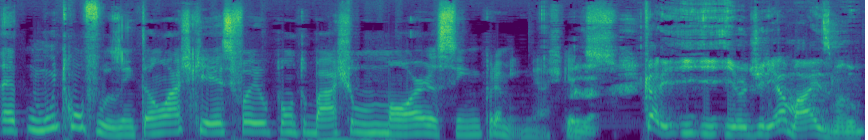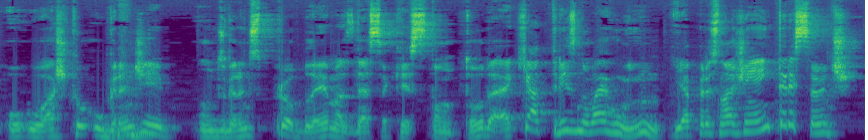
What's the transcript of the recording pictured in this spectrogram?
é muito confuso. Então acho que esse foi o ponto baixo maior, assim, pra mim. Acho que é é. isso. Cara, e, e- eu diria mais, mano. O- acho que o grande, um dos grandes problemas dessa questão toda é que a atriz não é ruim e a personagem é interessante.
